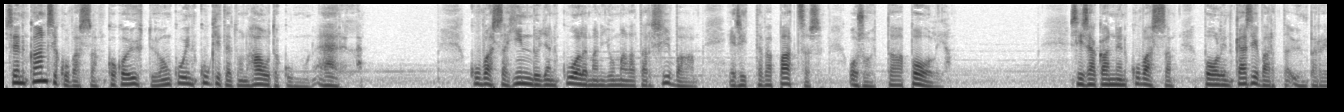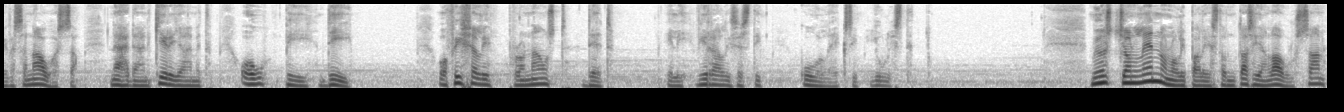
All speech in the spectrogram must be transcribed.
Sen kansikuvassa koko yhtiö on kuin kukitetun hautakummun äärellä. Kuvassa hindujen kuoleman jumalatar Shivaa esittävä patsas osoittaa Poolia. Sisäkannen kuvassa Paulin käsivartta ympäröivässä nauhassa nähdään kirjaimet OPD, Officially Pronounced Dead, eli virallisesti kuolleeksi julistettu. Myös John Lennon oli paljastanut asian laulussaan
